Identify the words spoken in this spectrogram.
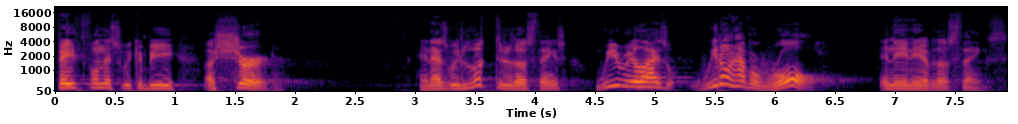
faithfulness we can be assured. And as we look through those things, we realize we don't have a role in any of those things.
